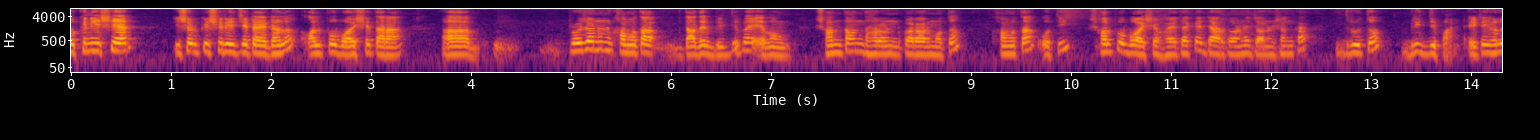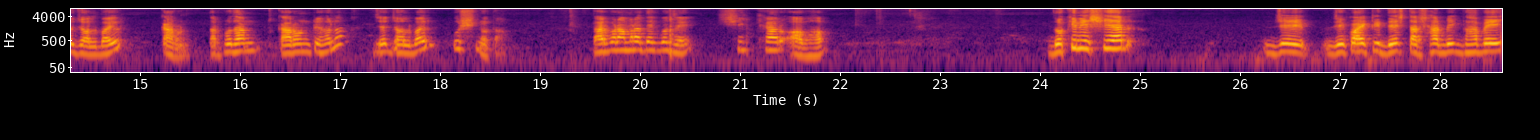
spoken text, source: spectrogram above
দক্ষিণ এশিয়ার কিশোর কিশোরী যেটা, এটা হলো অল্প বয়সে তারা প্রজনন ক্ষমতা তাদের বৃদ্ধি পায় এবং সন্তান ধারণ করার মতো ক্ষমতা অতি স্বল্প বয়সে হয়ে থাকে, যার কারণে জনসংখ্যা দ্রুত বৃদ্ধি পায়। এটাই হলো জলবায়ুর কারণ। তার প্রধান কারণটি হলো যে জলবায়ুর উষ্ণতা। তারপর আমরা দেখব যে শিক্ষার অভাব। দক্ষিণ এশিয়ার যে যে কয়েকটি দেশ, তার সার্বিকভাবেই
